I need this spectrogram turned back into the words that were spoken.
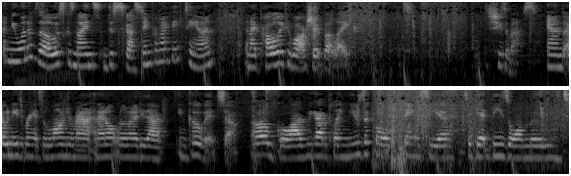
a new one of those because mine's disgusting for my fake tan. And I probably could wash it, but like, she's a mess. And I would need to bring it to the laundromat, and I don't really want to do that in COVID, so. Oh god, we gotta play musical things here to get these all moved.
